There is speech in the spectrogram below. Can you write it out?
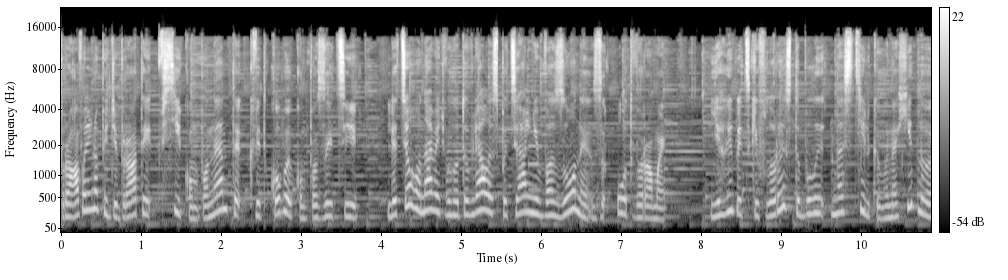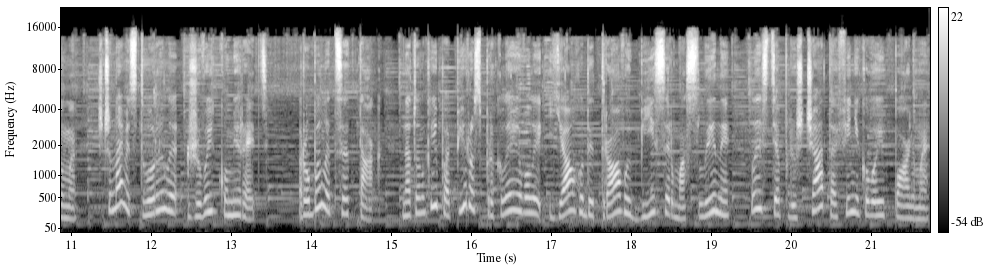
правильно підібрати всі компоненти квіткової композиції. Для цього навіть виготовляли спеціальні вазони з отворами. Єгипетські флористи були настільки винахідливими, що навіть створили живий комірець. Робили це так: на тонкий папірус приклеювали ягоди, трави, бісер, маслини, листя плюща та фінікової пальми.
